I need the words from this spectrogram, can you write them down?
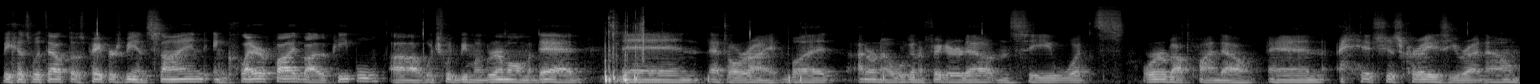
Because without those papers being signed and clarified by the people, uh, which would be my grandma and my dad, then that's all right. But I don't know. We're going to figure it out and see what's we're about to find out. And it's just crazy right now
